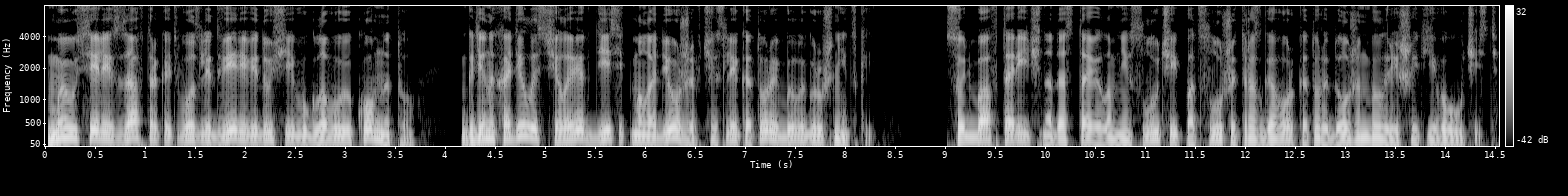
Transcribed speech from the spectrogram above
Мы уселись завтракать возле двери, ведущей в угловую комнату, где находилось человек десять молодежи, в числе которой был и Грушницкой. Судьба вторично доставила мне случай подслушать разговор, который должен был решить его участь.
